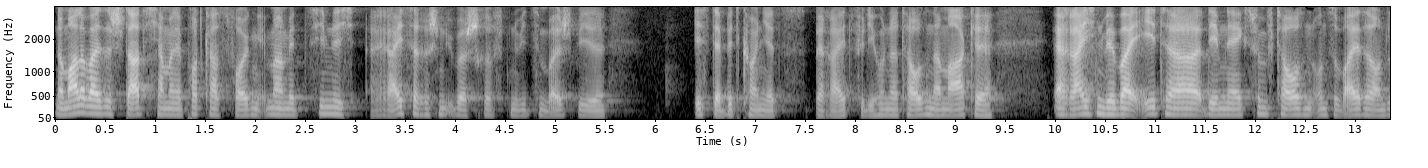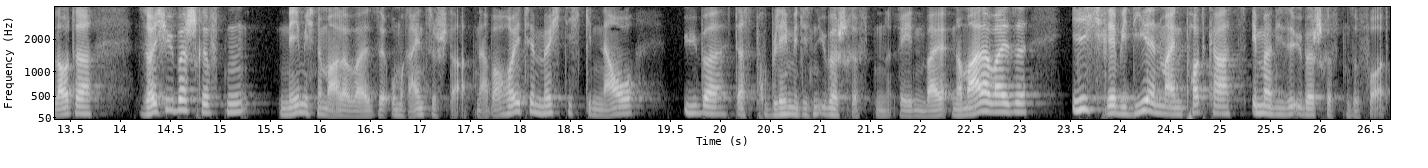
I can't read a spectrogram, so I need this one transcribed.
Normalerweise starte ich ja meine Podcast-Folgen immer mit ziemlich reißerischen Überschriften, wie zum Beispiel, ist der Bitcoin jetzt bereit für die Hunderttausender Marke? Erreichen wir bei Ether demnächst 5000 und so weiter und lauter. Solche Überschriften nehme ich normalerweise, um reinzustarten. Aber heute möchte ich genau über das Problem mit diesen Überschriften reden, weil normalerweise ich revidiere in meinen Podcasts immer diese Überschriften sofort.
